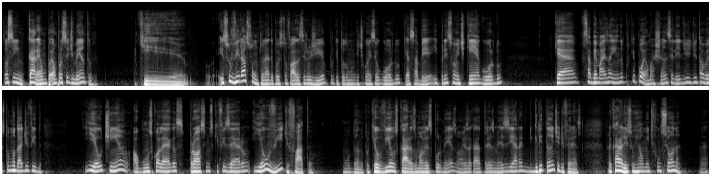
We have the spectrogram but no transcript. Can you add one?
Então assim, cara, é um, é um procedimento que... Isso vira assunto, né? Depois que tu faz a cirurgia, porque todo mundo que te conheceu gordo quer saber, e principalmente quem é gordo quer saber mais ainda, porque, pô, é uma chance ali de, de talvez tu mudar de vida. E eu tinha alguns colegas próximos que fizeram, e eu vi de fato mudando, porque eu via os caras uma vez por mês, uma vez a cada três meses, e era gritante a diferença. Falei, cara, isso realmente funciona. Né?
